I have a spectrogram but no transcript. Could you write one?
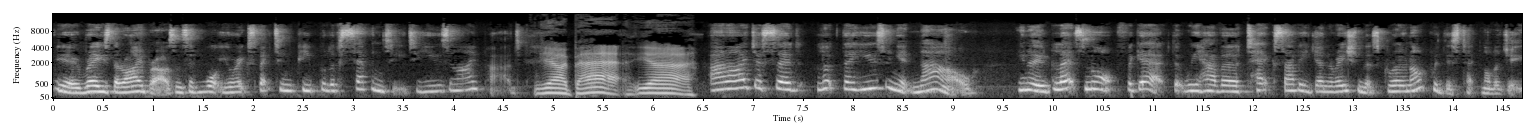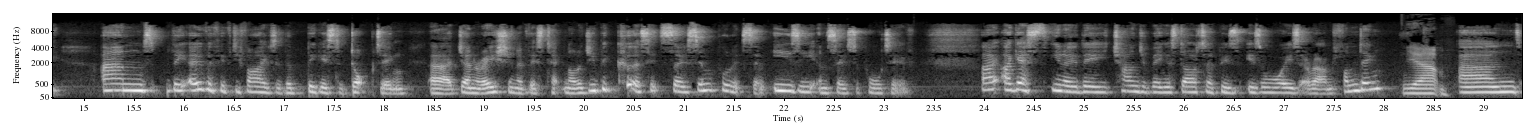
you know raised their eyebrows and said what you're expecting people of 70 to use an ipad? Yeah i bet. Yeah. And i just said look they're using it now. You know let's not forget that we have a tech savvy generation that's grown up with this technology. And the over 55s are the biggest adopting uh, generation of this technology because it's so simple, it's so easy, and so supportive. I, I, guess you know the challenge of being a startup is is always around funding. Yeah, and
